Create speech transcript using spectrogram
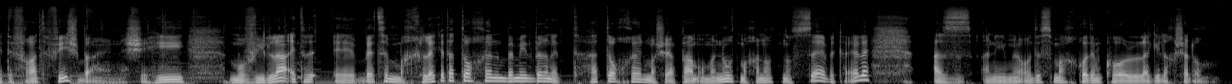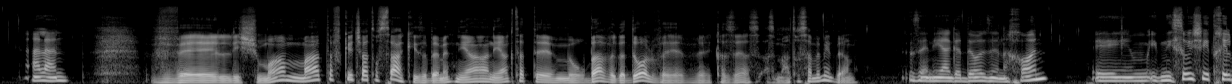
את אפרת פישביין, שהיא מובילה את אה, בעצם מחלקת התוכן במידברן, את התוכן, מה שהיה פעם אומנות, מחנות נושא וכאלה. אז אני מאוד אשמח קודם כל להגיד לך שלום. אהלן. ולשמוע מה התפקיד שאת עושה, כי זה באמת נהיה, נהיה קצת uh, מעורבב וגדול ו- וכזה, אז, אז מה את עושה במידברן? זה נהיה גדול, זה נכון. Um, ניסוי שהתחיל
